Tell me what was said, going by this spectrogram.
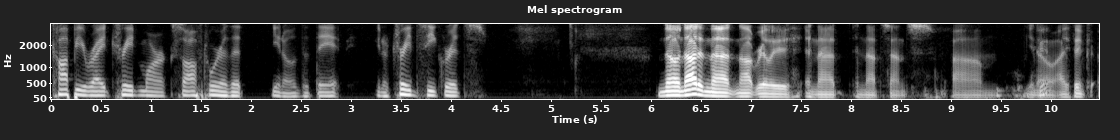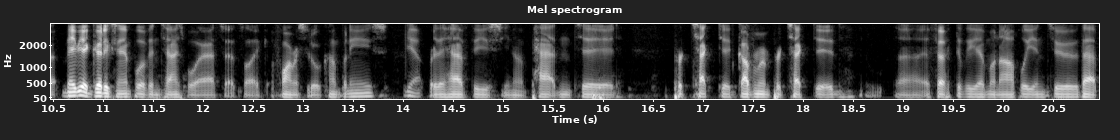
copyright, trademark, software that you know that they you know trade secrets. No, not in that. Not really in that in that sense. Um, you know, I think maybe a good example of intangible assets like pharmaceutical companies, yeah, where they have these you know patented, protected, government protected, uh, effectively a monopoly into that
